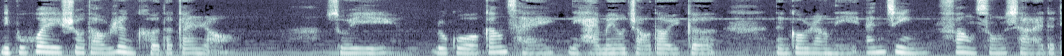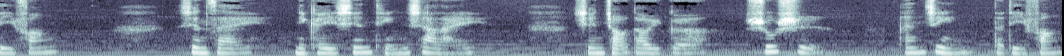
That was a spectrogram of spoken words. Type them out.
你不会受到任何的干扰。所以，如果刚才你还没有找到一个能够让你安静、放松下来的地方，现在你可以先停下来。先找到一个舒适、安静的地方，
